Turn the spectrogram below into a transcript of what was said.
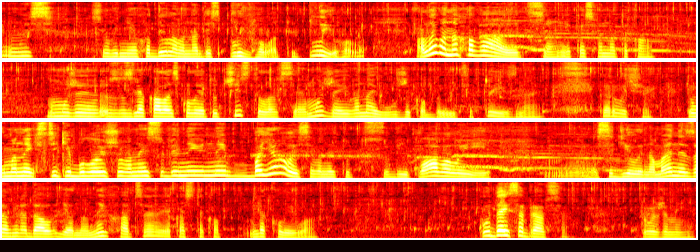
Ось. Сьогодні я ходила, вона десь плигала тут, плигала. Але вона ховається. Якась вона така. Ну, може, злякалась, коли я тут чистила все, може і вона і вужика боїться, хто її знає. Коротше, то в мене їх стільки було, що вони собі не, не боялися, вони тут собі плавали і сиділи на мене, заглядали, я на них, а це якась така ляклива. Куди й собрався? Тоже мені.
